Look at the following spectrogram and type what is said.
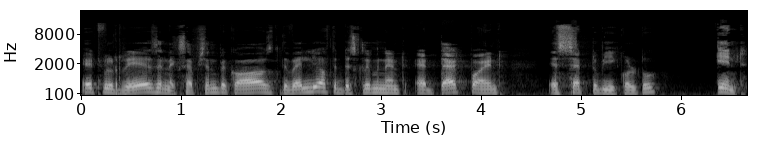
it will raise an exception because the value of the discriminant at that point is set to be equal to int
